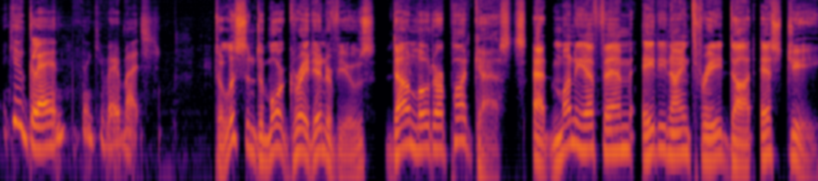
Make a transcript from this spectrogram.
Thank you, Glenn. Thank you very much. To listen to more great interviews, download our podcasts at moneyfm893.sg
